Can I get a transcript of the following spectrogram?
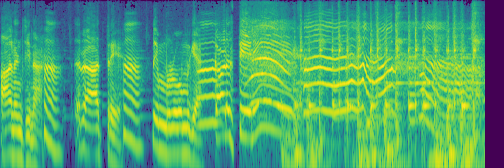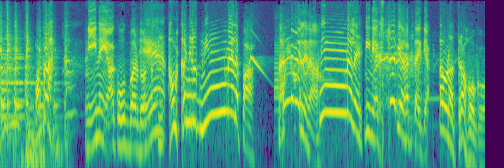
ఆనంజినా ರಾತ್ರಿ ನಿಮ್ ರೂಮ್ಗೆ ಕಳಿಸ್ತೀನಿ. ಒಪ್ಪಳ ನೀನೇ ಯಾಕೆ ಹೋಗ್ಬಾರ್ದು? ಅವ್ಳ ಕಣ್ಣಿರೋದು ನಿನ್ ಮೇಲಪ್ಪ. ನನ್ನ ಮೇಲೆನಾ? ನಿನ್ ಮೇಲೆ. ನೀನ್ ಎಕ್ಸ್ಟ್ರಾ ಗೇರ್ ಹಾಕ್ತಾ ಇದ್ಯಾ? ಅವಳ ಹತ್ರ ಹೋಗು.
